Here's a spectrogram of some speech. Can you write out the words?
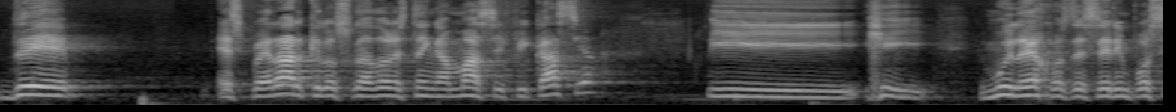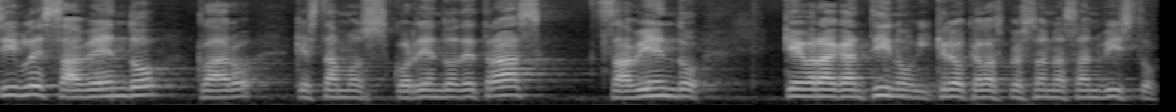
de esperar que los jugadores tengan más eficacia y, y muy lejos de ser imposible, sabiendo, claro, que estamos corriendo detrás, sabiendo que Bragantino, y creo que las personas han visto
